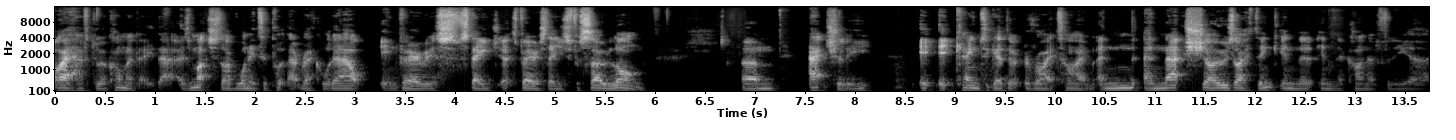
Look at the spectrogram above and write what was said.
I have to accommodate that. As much as I've wanted to put that record out in various stage at various stages for so long, um, actually, it, it, came together at the right time, and and that shows, I think, in the in the kind of the uh,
